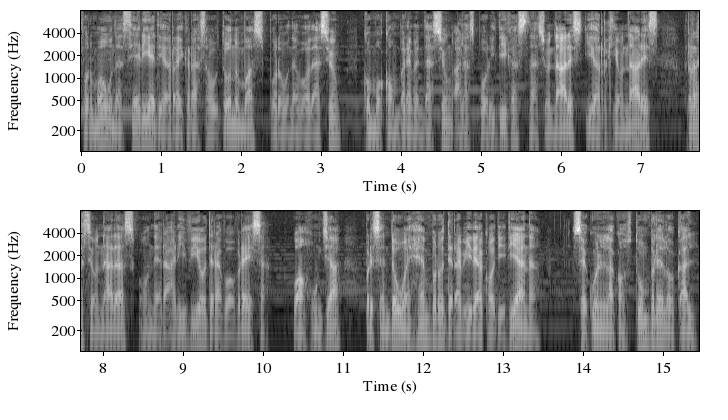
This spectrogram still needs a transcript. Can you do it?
formó una serie de reglas autónomas por una votación como complementación a las políticas nacionales y regionales relacionadas con el alivio de la pobreza. Wang Hongjia presentó un ejemplo de la vida cotidiana. Según la costumbre local,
